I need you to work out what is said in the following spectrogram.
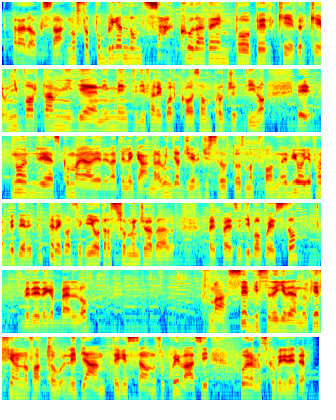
Che paradossa, non sto pubblicando un sacco da tempo perché? Perché ogni volta mi viene in mente di fare qualcosa, un progettino e non riesco mai ad avere la telecamera quindi oggi registro tutto lo smartphone e vi voglio far vedere tutte le cose che io trasformo in giro per, per il paese tipo questo vedete che bello? Ma se vi state chiedendo che fine hanno fatto le piante che stavano su quei vasi, ora lo scoprirete.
